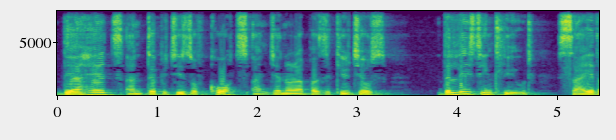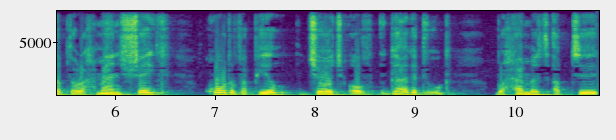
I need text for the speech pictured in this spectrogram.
They are heads and deputies of courts and general prosecutors. The list include Saeed Abdurrahman Sheikh, Court of Appeal, Judge of Galgaduud, Mohammed Abdul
